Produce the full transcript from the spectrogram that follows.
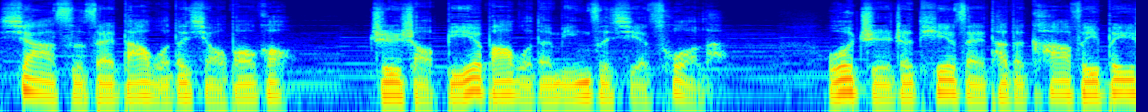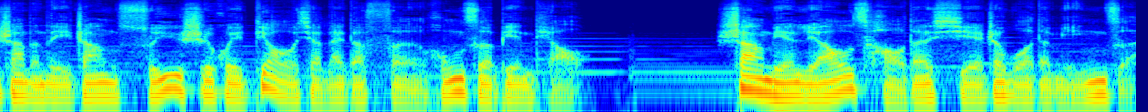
下次再打我的小报告，至少别把我的名字写错了。”我指着贴在他的咖啡杯上的那张随时会掉下来的粉红色便条。上面潦草的写着我的名字，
